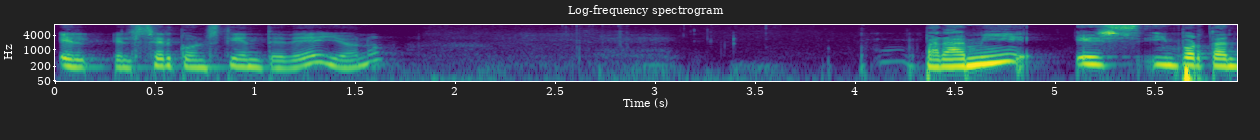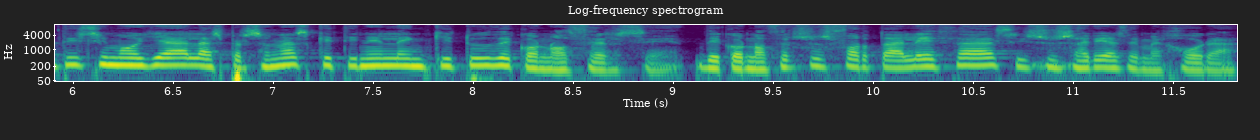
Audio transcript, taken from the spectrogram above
el, el ser consciente de ello, ¿no? Para mí es importantísimo ya las personas que tienen la inquietud de conocerse, de conocer sus fortalezas y sus áreas de mejora.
